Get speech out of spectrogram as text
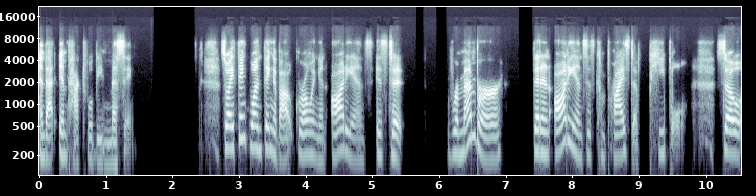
and that impact will be missing. So I think one thing about growing an audience is to remember that an audience is comprised of people. So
